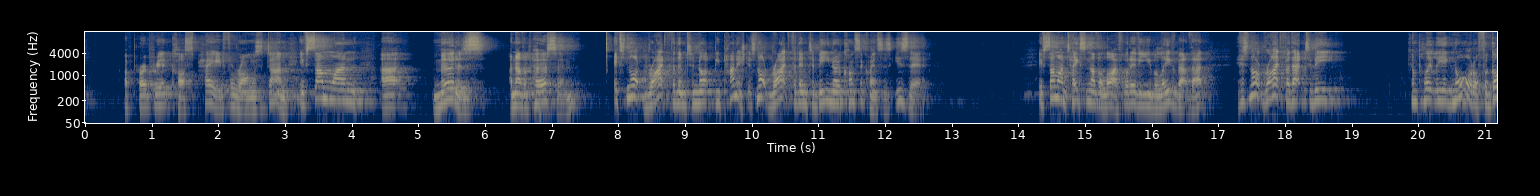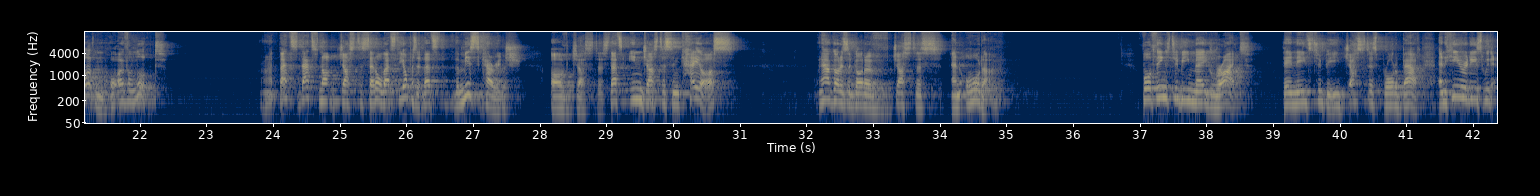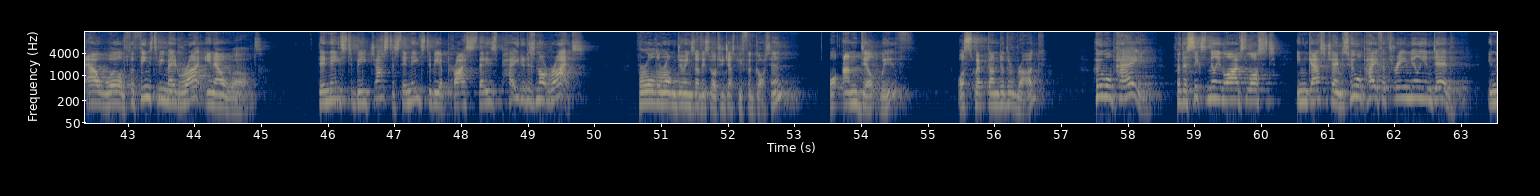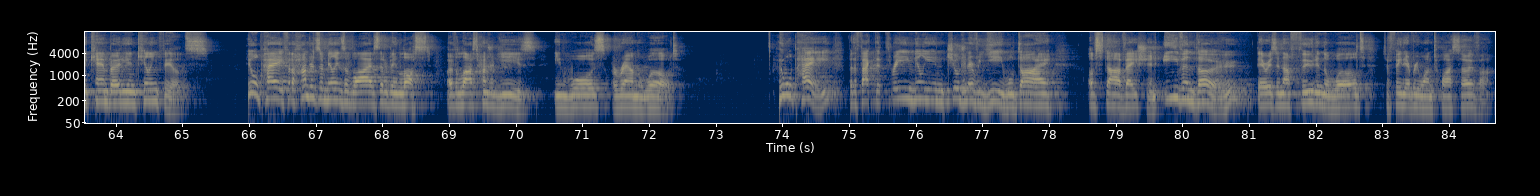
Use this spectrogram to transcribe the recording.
appropriate costs paid for wrongs done. If someone uh, murders another person, it's not right for them to not be punished. It's not right for them to be no consequences, is there? If someone takes another life, whatever you believe about that, it is not right for that to be completely ignored or forgotten or overlooked. Right? That's, that's not justice at all. That's the opposite. That's the miscarriage of justice. That's injustice and chaos. Now, God is a God of justice and order. For things to be made right, there needs to be justice brought about. And here it is with our world. For things to be made right in our world, there needs to be justice. There needs to be a price that is paid. It is not right for all the wrongdoings of this world to just be forgotten or undealt with or swept under the rug? Who will pay for the six million lives lost in gas chambers? Who will pay for three million dead in the Cambodian killing fields? Who will pay for the hundreds of millions of lives that have been lost over the last hundred years in wars around the world? Who will pay for the fact that three million children every year will die of starvation, even though there is enough food in the world to feed everyone twice over?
